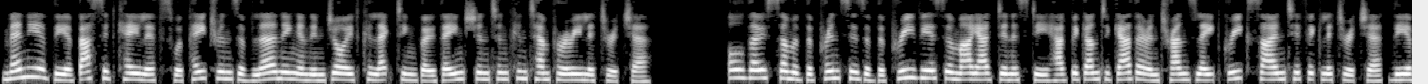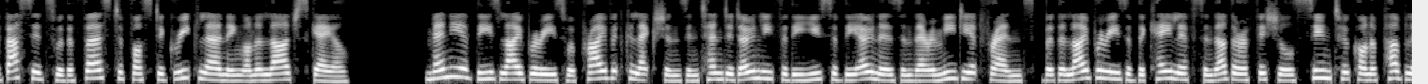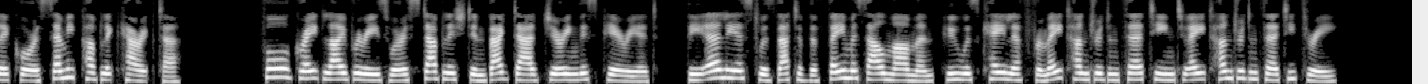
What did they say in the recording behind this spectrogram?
Many of the Abbasid caliphs were patrons of learning and enjoyed collecting both ancient and contemporary literature. Although some of the princes of the previous Umayyad dynasty had begun to gather and translate Greek scientific literature, the Abbasids were the first to foster Greek learning on a large scale. Many of these libraries were private collections intended only for the use of the owners and their immediate friends, but the libraries of the caliphs and other officials soon took on a public or a semi-public character. Four great libraries were established in Baghdad during this period. The earliest was that of the famous al-Ma'mun, who was caliph from 813 to 833.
